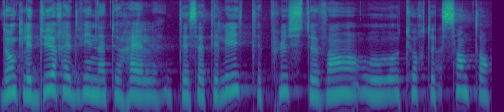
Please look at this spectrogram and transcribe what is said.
Donc, les durées de vie naturelles des satellites est plus devant ou autour de 100 ans.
